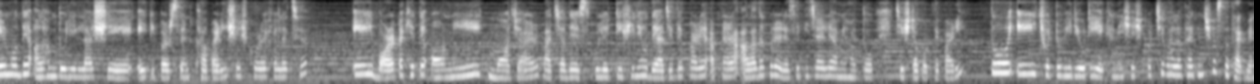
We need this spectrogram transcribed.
এর মধ্যে আলহামদুলিল্লাহ সে এইটি পারসেন্ট খাবারই শেষ করে ফেলেছে। এই বড়াটা খেতে অনেক মজার। বাচ্চাদের স্কুলের টিফিনেও দেয়া যেতে পারে। আপনারা আলাদা করে রেসিপি চাইলে আমি হয়তো চেষ্টা করতে পারি। তো এই ছোট্ট ভিডিওটি এখানেই শেষ করছি। ভালো থাকবেন, সুস্থ থাকবেন।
